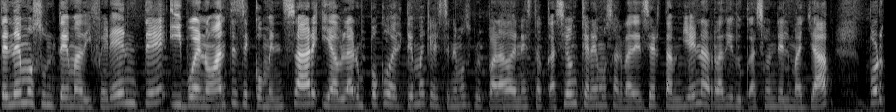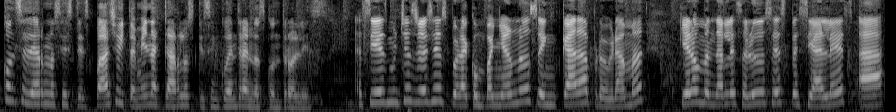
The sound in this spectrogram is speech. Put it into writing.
tenemos un tema diferente y bueno, antes de comenzar y hablar un poco del tema que les tenemos preparado en esta ocasión, queremos agradecer también a Radio Educación del Mayab por concedernos este espacio y también a Carlos que se encuentra en los controles. Así es, muchas gracias por acompañarnos en cada programa. Quiero mandarle saludos especiales a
